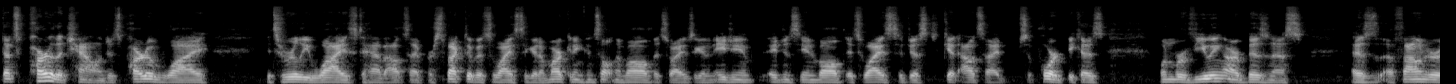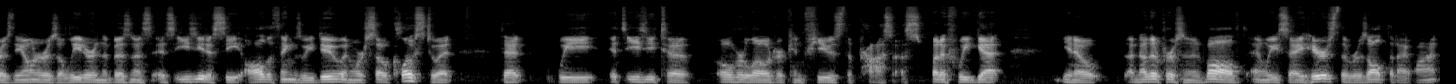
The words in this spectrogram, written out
that's part of the challenge. It's part of why it's really wise to have outside perspective. It's wise to get a marketing consultant involved. It's wise to get an agent, agency involved. It's wise to just get outside support because when we're viewing our business as a founder, as the owner, as a leader in the business, it's easy to see all the things we do, and we're so close to it that we it's easy to overload or confuse the process. But if we get, you know, another person involved and we say, here's the result that I want,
